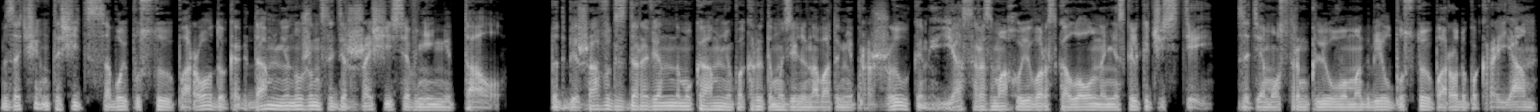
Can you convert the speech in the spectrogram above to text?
Зачем тащить с собой пустую породу, когда мне нужен содержащийся в ней металл? Подбежав к здоровенному камню, покрытому зеленоватыми прожилками, я с размаху его расколол на несколько частей. Затем острым клювом отбил пустую породу по краям,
